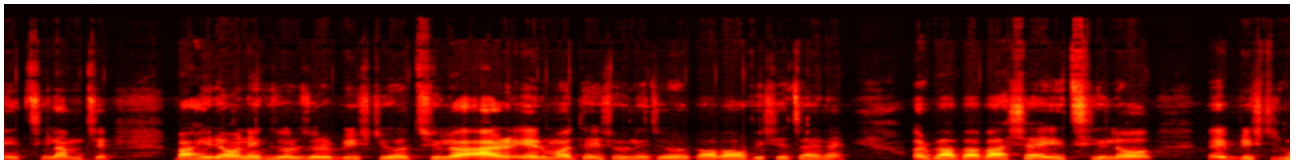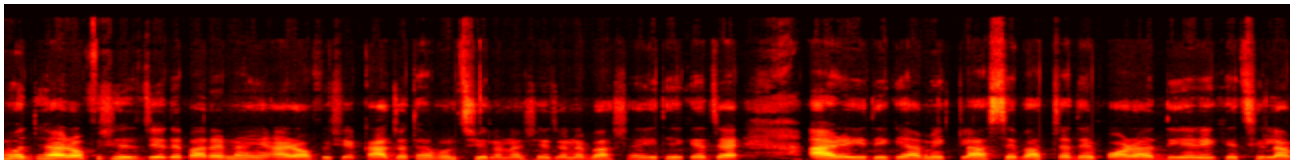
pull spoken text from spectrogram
নিচ্ছিলাম যে, বাহিরে অনেক জোরে জোরে বৃষ্টি হচ্ছিল। আর এর মধ্যেই শুনি যে ওর বাবা অফিসে যায় না ওর বাবা বাসায়ই ছিল। এই বৃষ্টির মধ্যে আর অফিসে যেতে পারে নাই, আর অফিসে কাজও তেমন ছিল না সেই জন্য বাসায়ই থেকে যায়। আর এইদিকে আমি ক্লাসে বাচ্চাদের পড়া দিয়ে রেখেছিলাম,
